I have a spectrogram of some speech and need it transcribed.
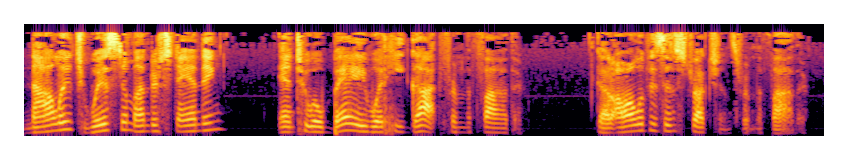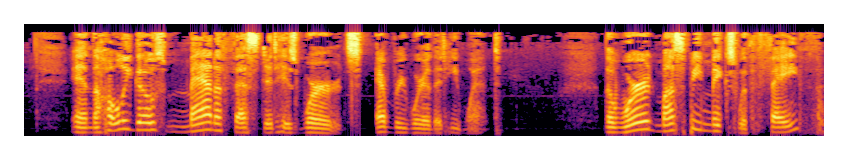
knowledge, wisdom, understanding, and to obey what he got from the Father. Got all of his instructions from the Father. And the Holy Ghost manifested his words everywhere that he went. The word must be mixed with faith.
